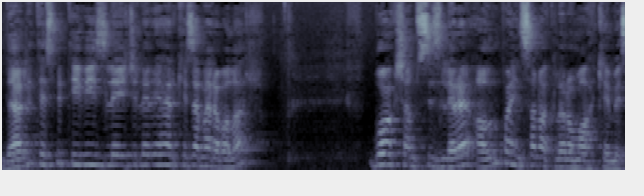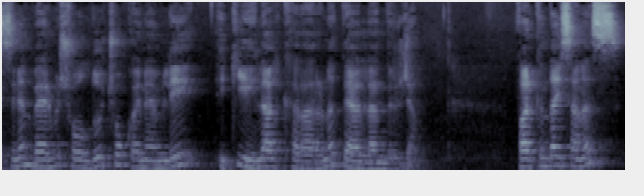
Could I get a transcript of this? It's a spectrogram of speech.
Değerli Tespit TV izleyicileri herkese merhabalar. Bu akşam sizlere Avrupa İnsan Hakları Mahkemesi'nin vermiş olduğu çok önemli iki ihlal kararını değerlendireceğim. Farkındaysanız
